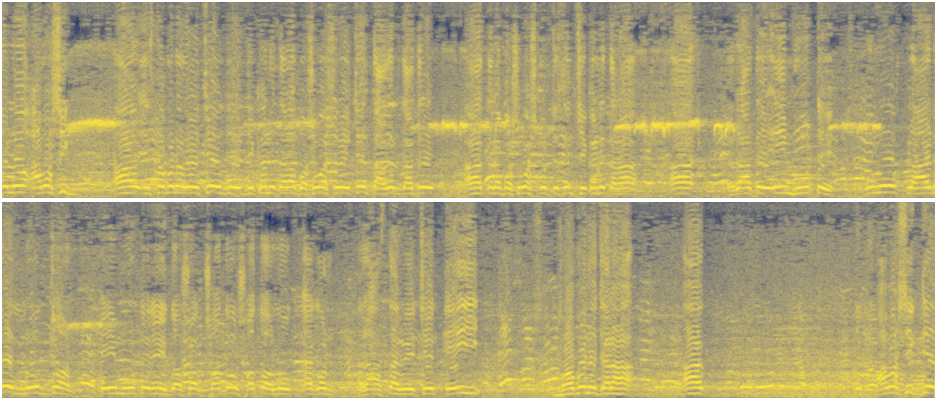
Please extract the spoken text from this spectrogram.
হলো আবাসিক স্থাপনা রয়েছে যেখানে তারা বসবাস রয়েছেন, তাদের তাদের তারা বসবাস করতেছেন, সেখানে তারা রাতে এই মুহূর্তে কোনো প্লাডের লোকজন এই মুহূর্তে নেই। দশক, শত শত লোক এখন রাস্তা রয়েছেন। এই ভবনে যারা আবাসিক যে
